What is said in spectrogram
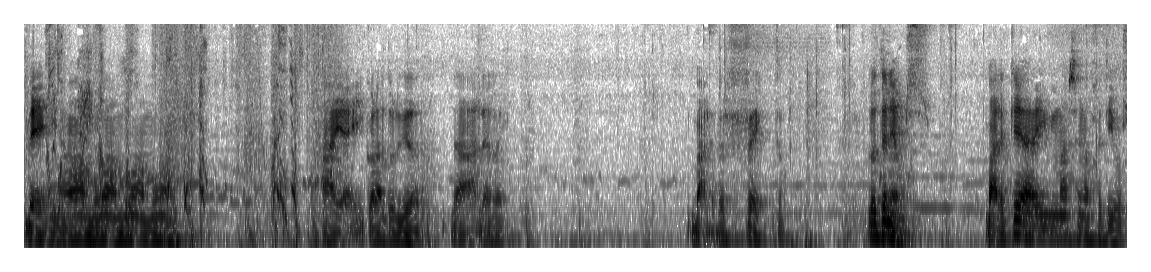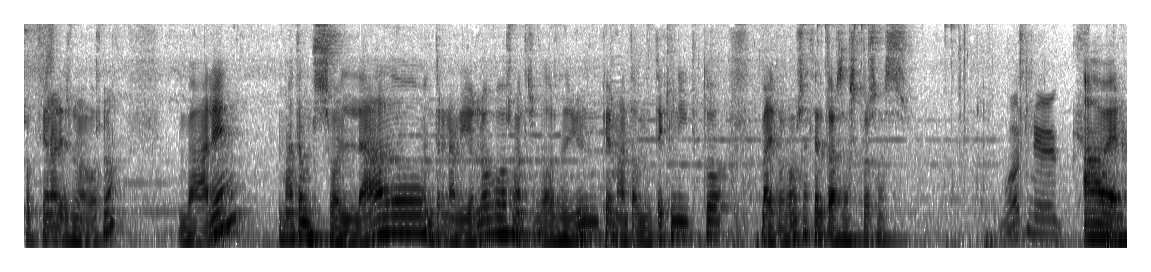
Venga, vamos, vamos, vamos, vamos. Ahí, ahí, con la aturdidora. Dale, rey. Vale, perfecto. Lo tenemos. Vale, ¿qué hay más en objetivos? Opcionales nuevos, ¿no? Vale. Mata a un soldado, entrena biólogos, mata a soldados de yunque, mata a un técnico. Vale, pues vamos a hacer todas esas cosas. A ver.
